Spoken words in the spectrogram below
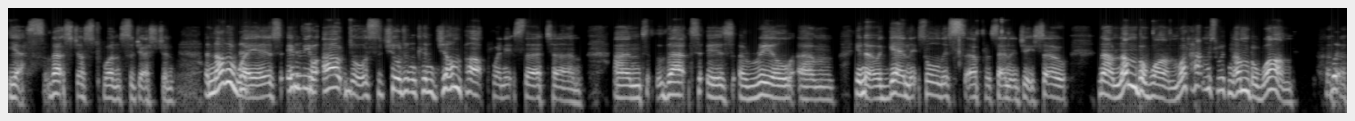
Yes, that's just one suggestion. Another way is if you're outdoors, the children can jump up when it's their turn. And that is a real, um, you know, again, it's all this surplus energy. So now, number one, what happens with number one? the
